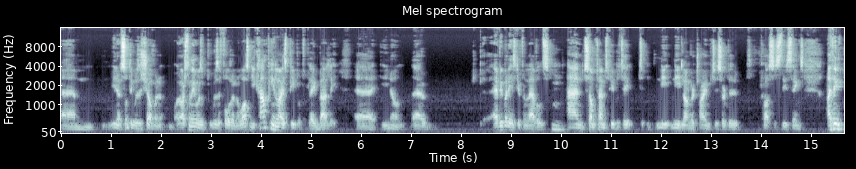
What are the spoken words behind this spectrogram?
um, you know, something was a shove and, or something was was a fold and it wasn't. You can't penalize people for playing badly. Uh, you know, uh, everybody has different levels, mm. and sometimes people t- t- need need longer time to sort of process these things. I think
